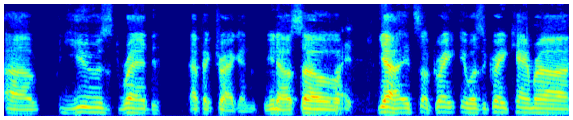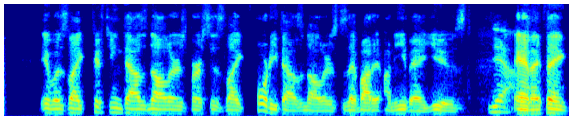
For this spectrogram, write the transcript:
uh, used red Epic Dragon. You know, so right. yeah, it's a great. It was a great camera. It was like fifteen thousand dollars versus like forty thousand dollars because I bought it on eBay used. Yeah. And I think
